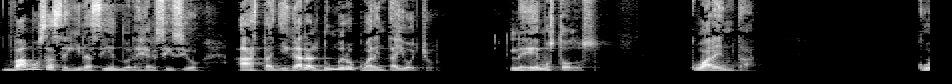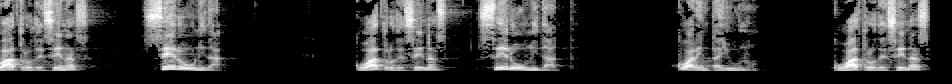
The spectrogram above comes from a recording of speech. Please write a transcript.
Vamos a seguir haciendo el ejercicio hasta llegar al número 48. Leemos todos. 40. Cuatro decenas, cero unidad. 4 decenas, 0 unidad. 41. 4 decenas,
